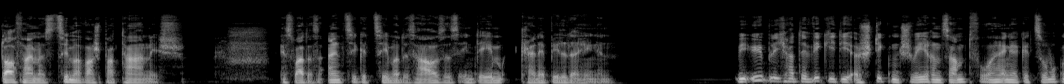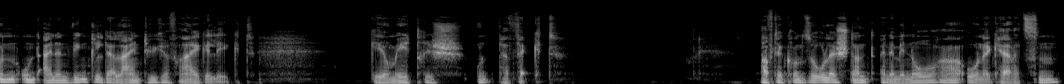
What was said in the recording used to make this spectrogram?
Dorfheimers Zimmer war spartanisch. Es war das einzige Zimmer des Hauses, in dem keine Bilder hingen. Wie üblich hatte Vicky die erstickend schweren Samtvorhänge gezogen und einen Winkel der Leintücher freigelegt. Geometrisch und perfekt. Auf der Konsole stand eine Menora ohne Kerzen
